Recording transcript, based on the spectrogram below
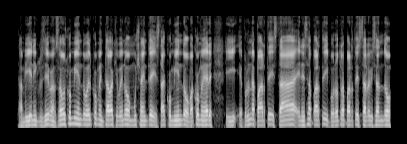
también inclusive cuando estamos comiendo, él comentaba que bueno, mucha gente está comiendo o va a comer y por una parte está en esa parte y por otra parte está revisando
